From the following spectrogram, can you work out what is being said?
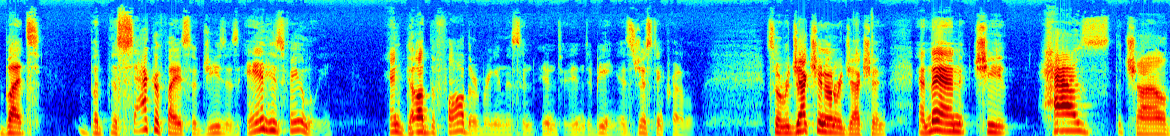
But, but the sacrifice of Jesus and his family and God the Father bringing this in, into, into being is just incredible. So rejection on rejection. And then she has the child,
